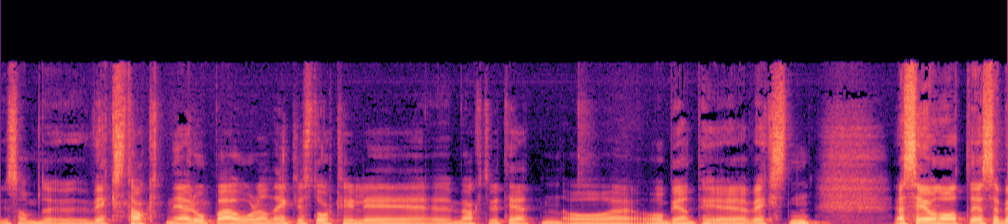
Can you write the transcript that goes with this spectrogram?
liksom, veksttakten i Europa. Hvordan det egentlig står til med aktiviteten og, og BNP-veksten. Jeg ser jo nå at ECB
